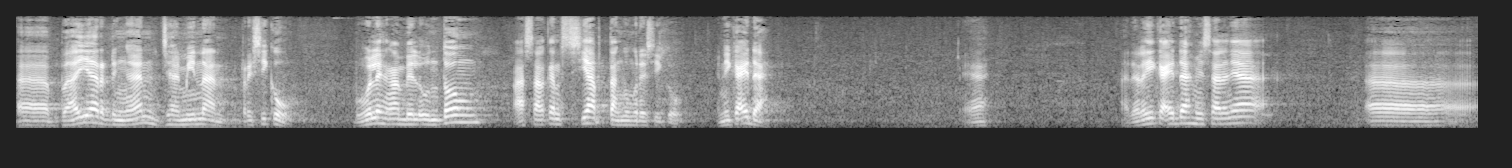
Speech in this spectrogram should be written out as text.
e, dengan jaminan risiko. Boleh ngambil untung asalkan siap tanggung risiko. Ini kaidah. Ya. Ada lagi kaidah misalnya uh,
